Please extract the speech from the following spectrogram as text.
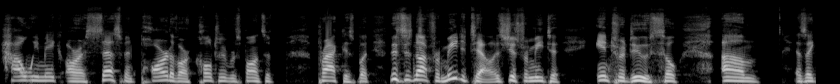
how we make our assessment part of our culturally responsive practice. But this is not for me to tell; it's just for me to introduce. So. Um, as I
